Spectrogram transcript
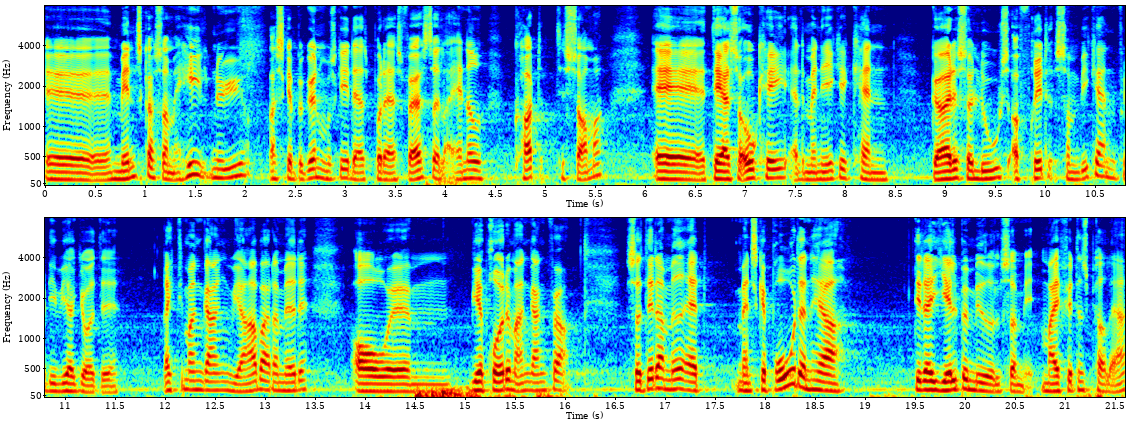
Øh, mennesker, som er helt nye, og skal begynde måske deres, på deres første eller andet cut til sommer. Øh, det er altså okay, at man ikke kan gøre det så loose og frit, som vi kan, fordi vi har gjort det rigtig mange gange, vi arbejder med det, og øh, vi har prøvet det mange gange før. Så det der med, at man skal bruge den her, det der hjælpemiddel, som MyFitnessPal er,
